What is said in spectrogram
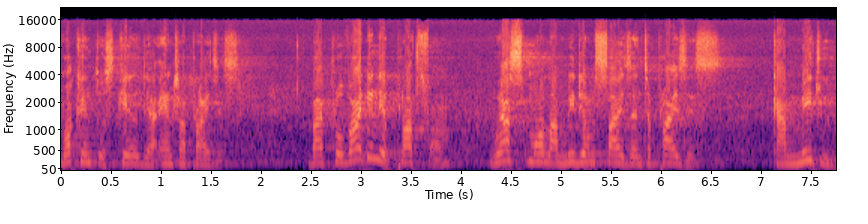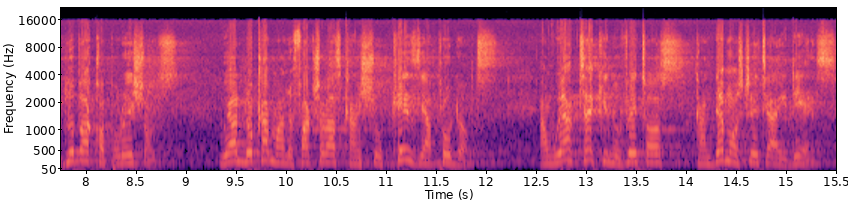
working to scale their enterprises. By providing a platform where small and medium sized enterprises can meet with global corporations where local manufacturers can showcase their products and where tech innovators can demonstrate their ideas.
